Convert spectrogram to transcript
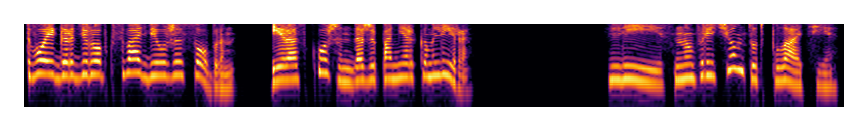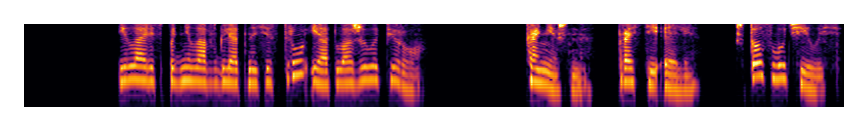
Твой гардероб к свадьбе уже собран и роскошен даже по меркам Лира». «Лис, ну при чем тут платье?» И Ларис подняла взгляд на сестру и отложила перо. «Конечно. Прости, Элли. Что случилось?»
